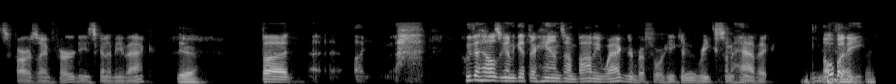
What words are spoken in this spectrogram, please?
as far as I've heard, he's going to be back. Yeah. But uh, who the hell is going to get their hands on Bobby Wagner before he can wreak some havoc? Nobody. Exactly.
